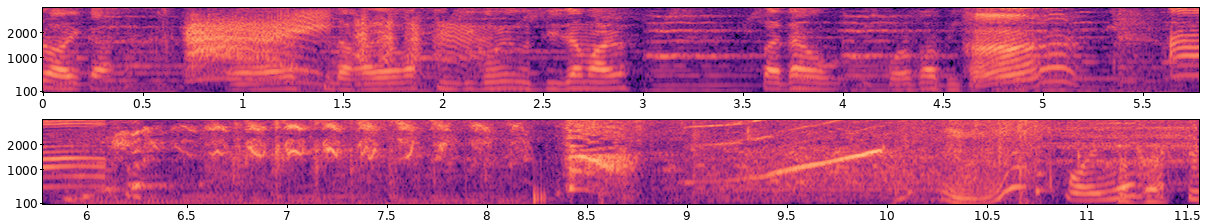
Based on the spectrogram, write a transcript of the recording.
ৰয়কা। ডাঙৰ ডাঙৰ চিন্তি কৰি উঠি যাম আৰু। চাই থাকক ওপৰৰ পৰা ভিতৰত। পৰিয়ে গৈছো।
